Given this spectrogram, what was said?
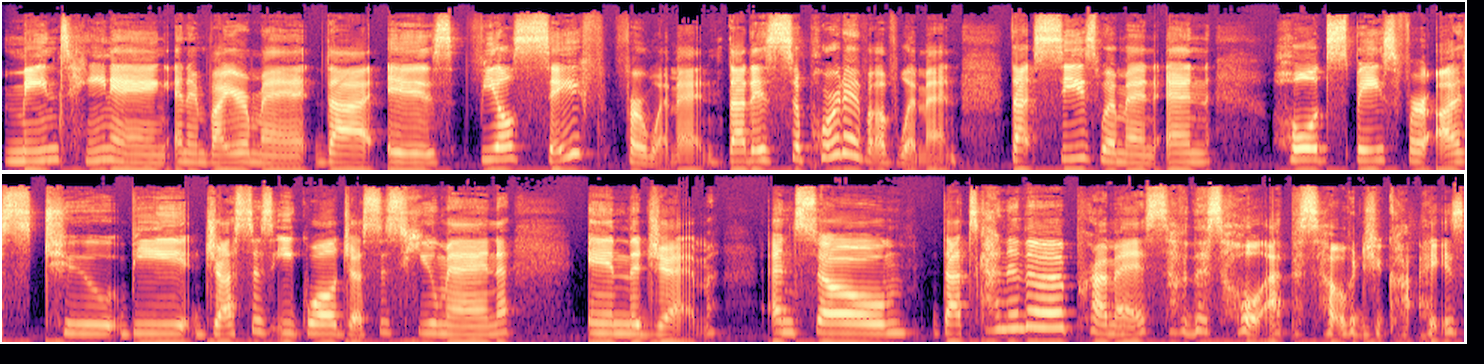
maintaining an environment that is feels safe for women, that is supportive of women, that sees women and holds space for us to be just as equal, just as human in the gym. And so that's kind of the premise of this whole episode, you guys,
